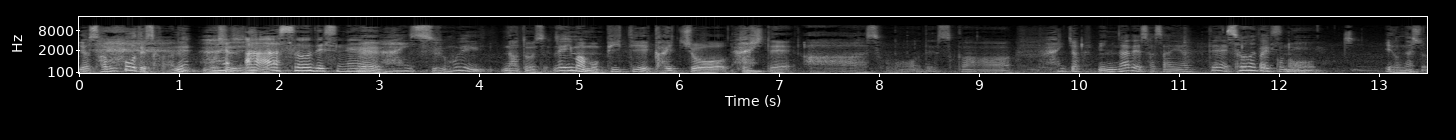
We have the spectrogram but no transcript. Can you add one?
いや、サブ4ですからね、ご主人。はいああそうですね、ええ。はい。すごいなと思います。で、今もう PTA 会長として、ああ、そうですか。はい。じゃあ、みんなで支え合って、そうですね。やっぱりこの、ちいろんな人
